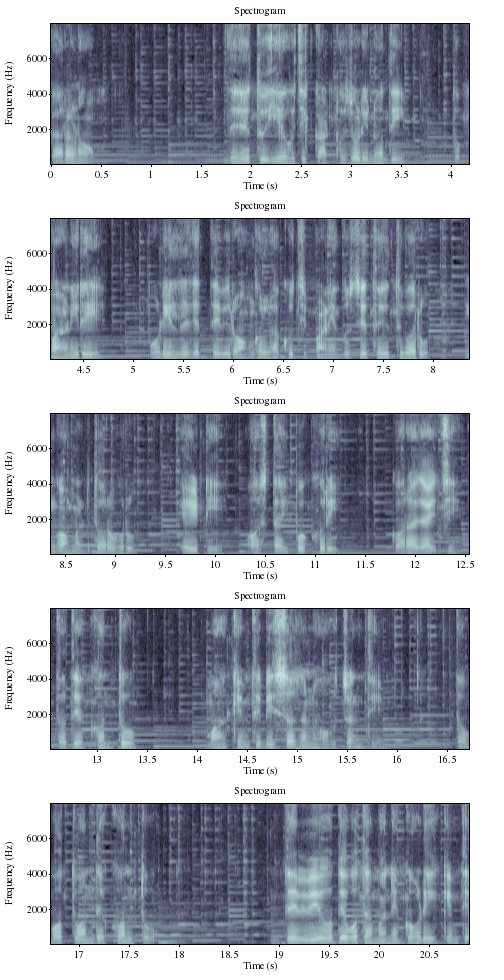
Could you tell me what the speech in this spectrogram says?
କାରଣ ଯେହେତୁ ଇଏ ହେଉଛି କାଠଯୋଡ଼ି ନଦୀ ତ ପାଣିରେ ପଡ଼ିଲେ ଯେତେ ବି ରଙ୍ଗ ଲାଗୁଛି ପାଣି ଦୂଷିତ ହେଉଥିବାରୁ ଗଭର୍ଣ୍ଣମେଣ୍ଟ ତରଫରୁ ଏଇଠି ଅସ୍ଥାୟୀ ପୋଖରୀ କରାଯାଇଛି। ତ ଦେଖନ୍ତୁ ମା କେମିତି ବିସର୍ଜନ ହେଉଛନ୍ତି। ତ ବର୍ତ୍ତମାନ ଦେଖନ୍ତୁ ଦେବୀ ଓ ଦେବତାମାନେ ଗଡ଼ି କେମିତି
